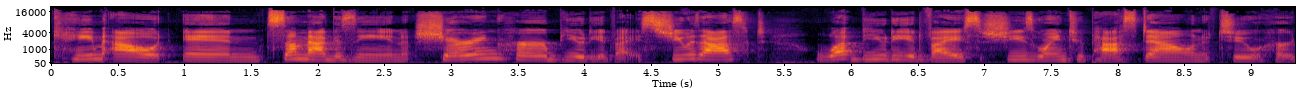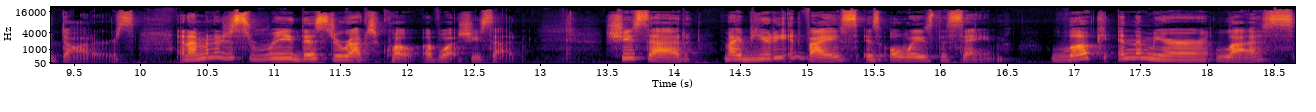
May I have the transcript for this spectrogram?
came out in some magazine sharing her beauty advice. She was asked what beauty advice she's going to pass down to her daughters. And I'm going to just read this direct quote of what she said. She said, My beauty advice is always the same look in the mirror less,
